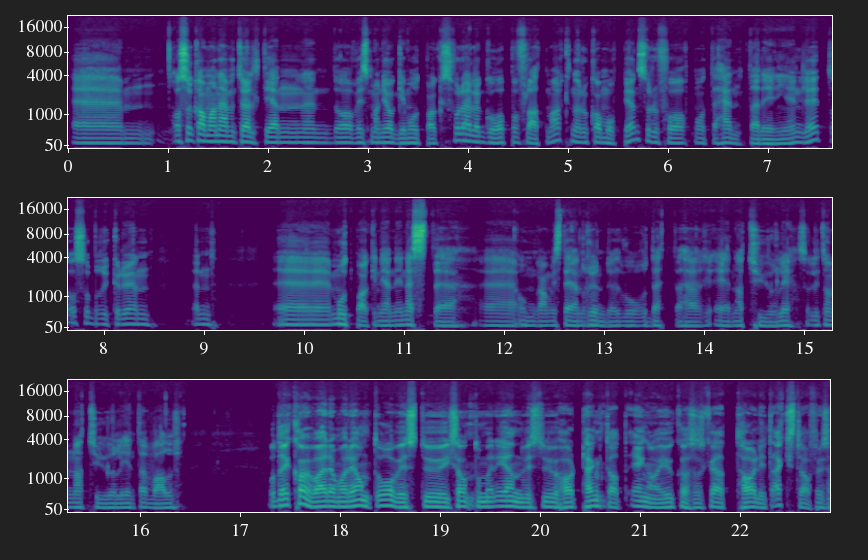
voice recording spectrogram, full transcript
Um, og så kan man eventuelt igjen, da, hvis man jogger i motbakke, så får du heller gå på flatmark når du kommer opp igjen, så du får på en måte henta det inn litt, og så bruker du en, den eh, motbakken igjen i neste eh, omgang, hvis det er en runde hvor dette her er naturlig. Så litt sånn naturlig intervall. Og det kan jo være en variant òg hvis du ikke sant, nummer én, hvis du har tenkt at en gang i uka så skal jeg ta litt ekstra, f.eks.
